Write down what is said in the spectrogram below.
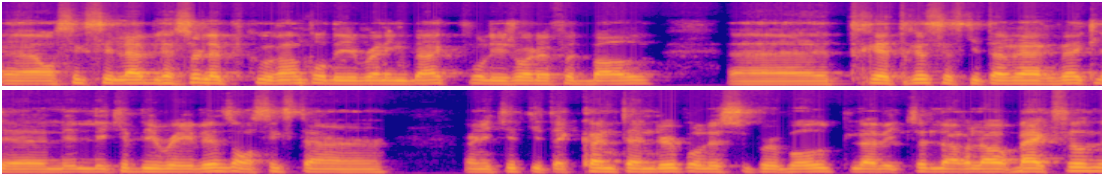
Euh, on sait que c'est la blessure la plus courante pour des running backs, pour les joueurs de football. Euh, très triste, ce qui est arrivé avec l'équipe des Ravens. On sait que c'était un, une équipe qui était contender pour le Super Bowl. Puis là, avec tout leur, backfield,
